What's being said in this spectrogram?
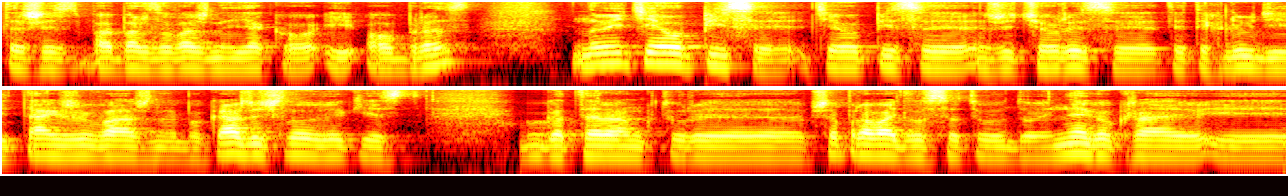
też jest bardzo ważny jako i obraz. No i te opisy, te opisy, życiorysy tych, tych ludzi także ważne, bo każdy człowiek jest bogaterem, który przeprowadził się tu do innego kraju i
